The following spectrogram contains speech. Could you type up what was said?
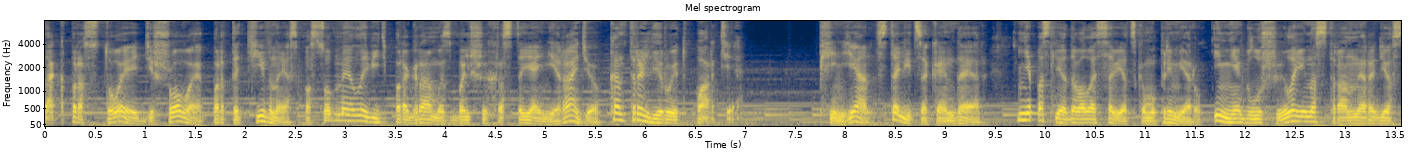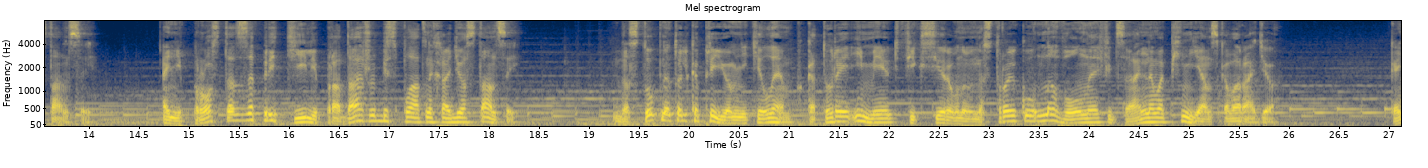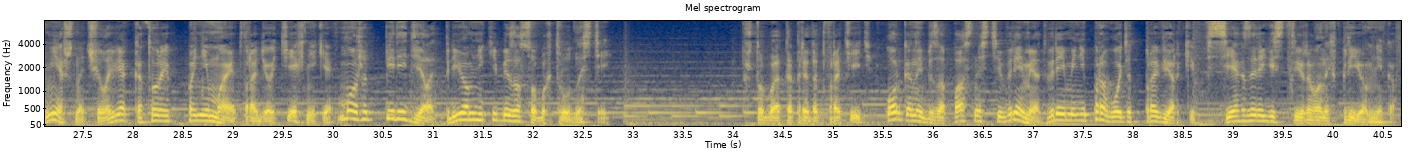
так простое, дешевое, портативное, способное ловить программы с больших расстояний радио контролирует партия. Пхеньян, столица КНДР, не последовала советскому примеру и не глушила иностранные радиостанции. Они просто запретили продажу бесплатных радиостанций. Доступны только приемники LAMP, которые имеют фиксированную настройку на волны официального пхеньянского радио – Конечно, человек, который понимает в радиотехнике, может переделать приемники без особых трудностей. Чтобы это предотвратить, органы безопасности время от времени проводят проверки всех зарегистрированных приемников.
